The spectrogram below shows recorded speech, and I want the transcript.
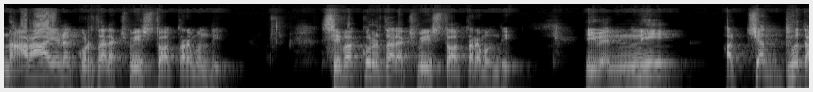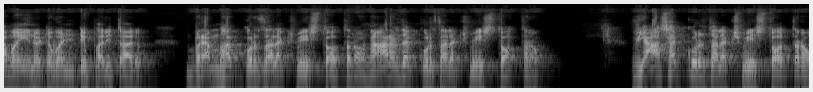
నారాయణకృత లక్ష్మీ స్తోత్రం ఉంది. శివకృత లక్ష్మీ స్తోత్రం ఉంది. ఇవన్నీ అత్యద్భుతమైనటువంటి ఫలితాలు. బ్రహ్మకృత లక్ష్మీ స్తోత్రం నారదకృత లక్ష్మీ స్తోత్రం వ్యాసకృత లక్ష్మీ స్తోత్రం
